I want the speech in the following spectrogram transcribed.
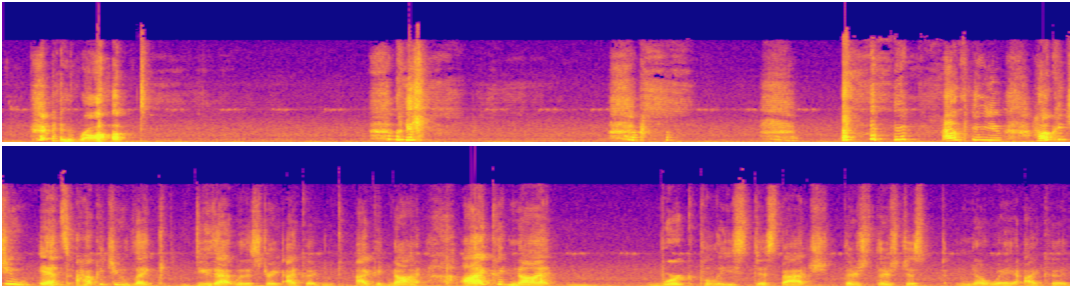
and robbed. Like, how can you how could you answer how could you like do that with a straight I couldn't. I could not. I could not work police dispatch. There's there's just no way I could.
